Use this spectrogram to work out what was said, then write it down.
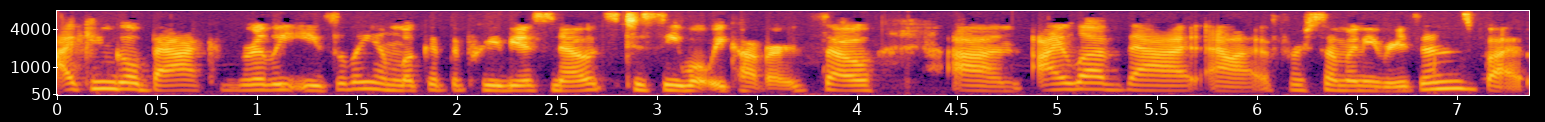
I can go back really easily and look at the previous notes to see what we covered. So um, I love that uh, for so many reasons, but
